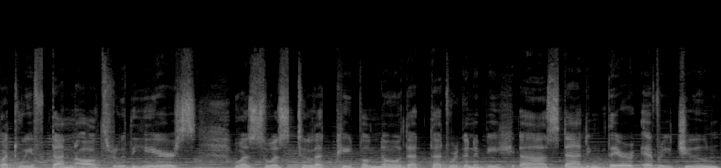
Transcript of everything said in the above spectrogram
What we've done all through the years was was to let people know that, that we're going to be uh, standing there every June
